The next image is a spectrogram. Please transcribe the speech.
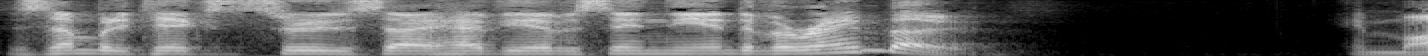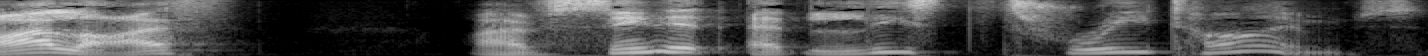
So somebody texts us through to say, Have you ever seen the end of a rainbow? In my life, I have seen it at least three times.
